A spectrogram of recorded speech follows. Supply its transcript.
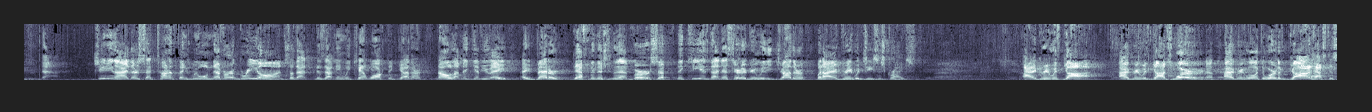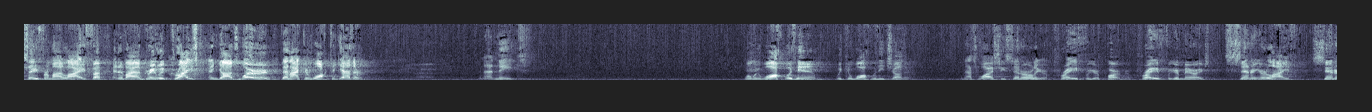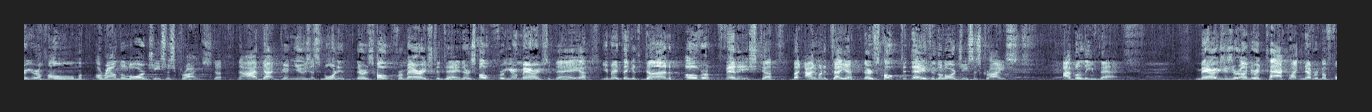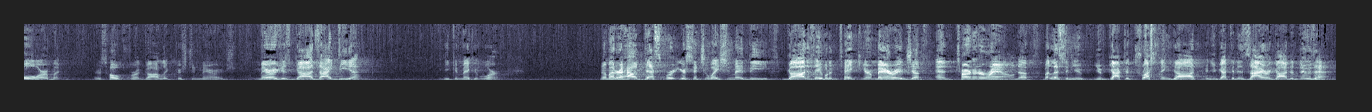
Jeannie and I, there's a ton of things we will never agree on. So that does that mean we can't walk together? No, let me give you a, a better definition of that verse. Uh, the key is not necessarily agreeing with each other, but I agree with Jesus Christ. I agree with God. I agree with God's Word. I agree with what the Word of God has to say for my life. Uh, and if I agree with Christ and God's Word, then I can walk together. Isn't that neat? When we walk with Him, we can walk with each other. And that's why she said earlier pray for your partner, pray for your marriage, center your life Center your home around the Lord Jesus Christ. Uh, now, I've got good news this morning. There is hope for marriage today. There's hope for your marriage today. Uh, you may think it's done, over, finished, uh, but I want to tell you, there's hope today through the Lord Jesus Christ. I believe that. Marriages are under attack like never before, but there's hope for a godly Christian marriage. Marriage is God's idea, He can make it work. No matter how desperate your situation may be, God is able to take your marriage uh, and turn it around. Uh, but listen, you, you've got to trust in God and you've got to desire God to do that.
